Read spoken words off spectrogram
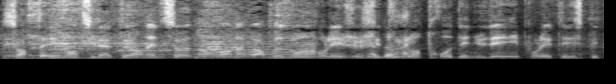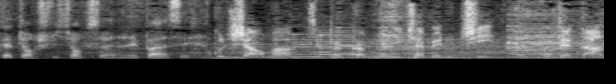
Sortez les ventilateurs, Nelson, on va en avoir besoin. Pour les juges, c'est toujours trop dénudé. Et pour les téléspectateurs, je suis sûr que ça n'est pas assez. Beaucoup de charme, hein, un petit peu comme Monica Bellucci. Peut-être un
